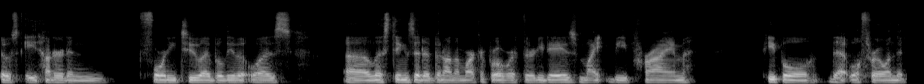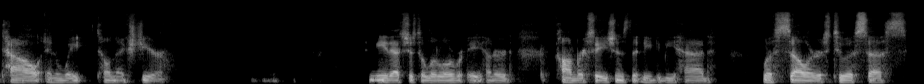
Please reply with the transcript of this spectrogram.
those 842, I believe it was, uh, listings that have been on the market for over 30 days might be prime people that will throw in the towel and wait till next year to me, that's just a little over 800 conversations that need to be had with sellers to assess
